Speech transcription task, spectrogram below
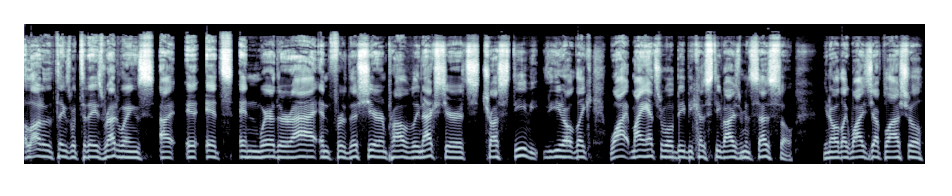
a lot of the things with today's Red Wings, uh, it, it's in where they're at, and for this year and probably next year, it's trust Stevie. You know, like why? My answer will be because Steve Yzerman says so. You know, like why is Jeff Blashill?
